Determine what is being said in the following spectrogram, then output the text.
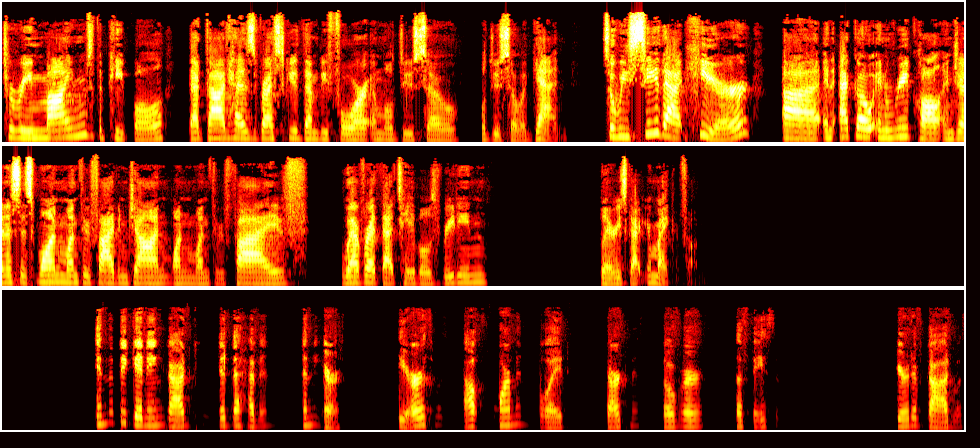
to remind the people that God has rescued them before and will do so will do so again. So we see that here, uh, an echo and recall in Genesis 1, 1 through 5, and John 1, 1 through 5. Whoever at that table is reading, Larry's got your microphone. In the beginning, God created the heavens and the earth. The earth was without form and void. Darkness was over the face of the Spirit of God was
